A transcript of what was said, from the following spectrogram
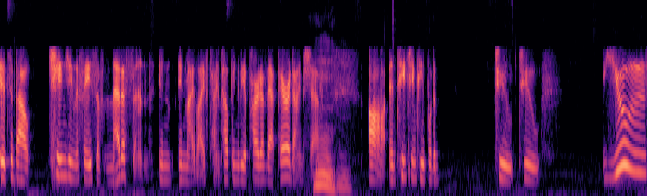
it's about changing the face of medicine in in my lifetime, helping to be a part of that paradigm shift, Mm. uh, and teaching people to to to use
